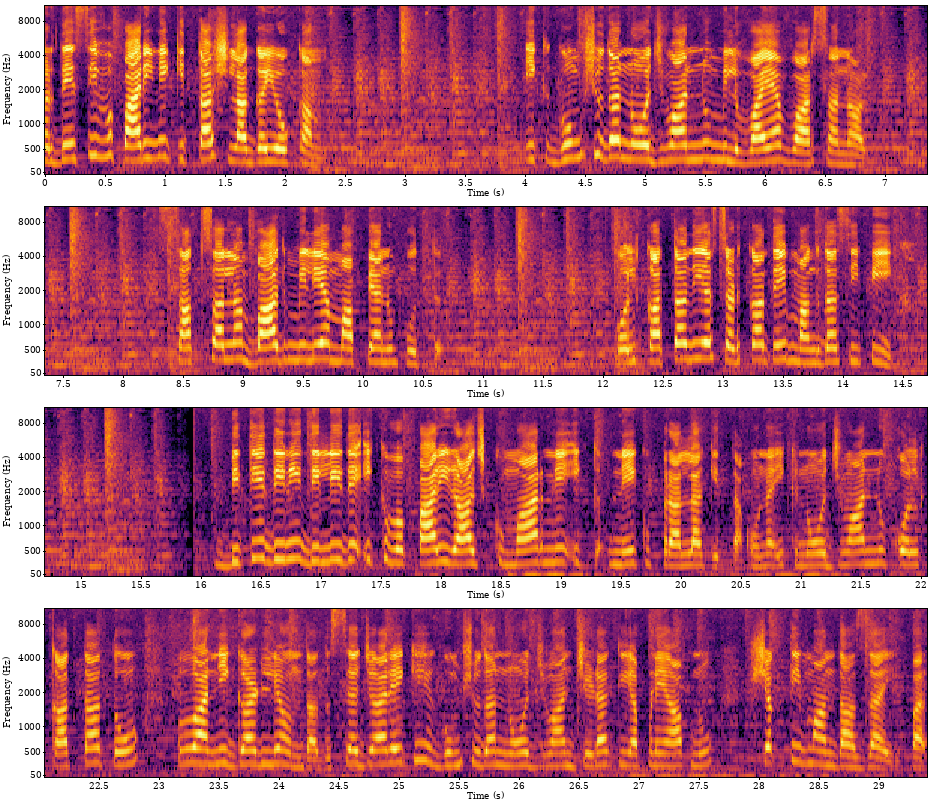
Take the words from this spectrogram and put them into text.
ਪਰਦੇਸੀ ਵਪਾਰੀ ਨੇ ਕੀਤਾ ਸ਼ਲਾਘਾਯੋਗ ਕੰਮ। ਇੱਕ ਗੁੰਮਸ਼ੁਦਾ ਨੌਜਵਾਨ ਨੂੰ ਮਿਲਵਾਇਆ ਵਾਰਸਾਂ ਨਾਲ। 7 ਸਾਲਾਂ ਬਾਅਦ ਮਿਲਿਆ ਮਾਪਿਆਂ ਨੂੰ ਪੁੱਤ। ਕੋਲਕਾਤਾ ਦੀਆਂ ਸੜਕਾਂ ਤੇ ਮੰਗਦਾ ਸੀ ਭੀਖ। ਬੀਤੇ ਦਿਨੀ ਦਿੱਲੀ ਦੇ ਇੱਕ ਵਪਾਰੀ ਰਾਜਕੁਮਾਰ ਨੇ ਇੱਕ ਨੇਕ ਉਪਰਾਲਾ ਕੀਤਾ। ਉਹਨਾਂ ਇੱਕ ਨੌਜਵਾਨ ਨੂੰ ਕੋਲਕਾਤਾ ਤੋਂ ਭਵਾਨੀਗੜ੍ਹ ਲਿਆਉਂਦਾ ਦੱਸਿਆ ਜਾ ਰਿਹਾ ਕਿ ਇਹ ਗੁੰਮਸ਼ੁਦਾ ਨੌਜਵਾਨ ਜਿਹੜਾ ਕਿ ਆਪਣੇ ਆਪ ਨੂੰ ਸ਼ਕਤੀਮਾਨ ਦੱਸਦਾ ਹੈ ਪਰ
